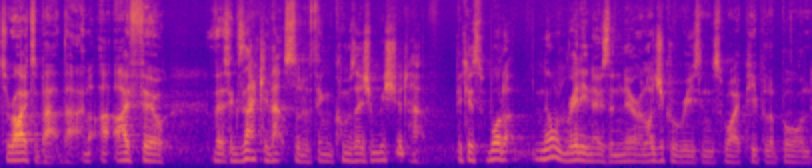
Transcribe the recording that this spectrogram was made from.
to write about that. And I, I feel that's exactly that sort of thing, conversation we should have. Because what, no one really knows the neurological reasons why people are born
